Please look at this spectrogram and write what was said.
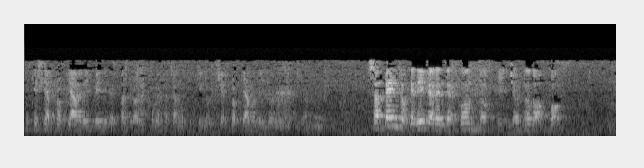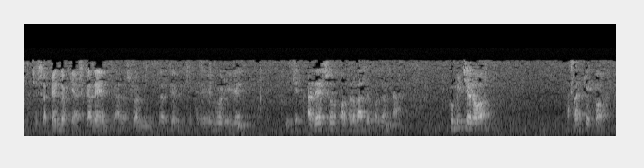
e che si appropriava dei beni del padrone come facciamo tutti noi, ci appropriamo dei giorni di Dio sapendo che deve rendere conto il giorno dopo, cioè sapendo che a scadenza la sua amministrazione dice che deve morire, dice adesso ho trovato cosa fare. Comincerò a fare che cosa?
